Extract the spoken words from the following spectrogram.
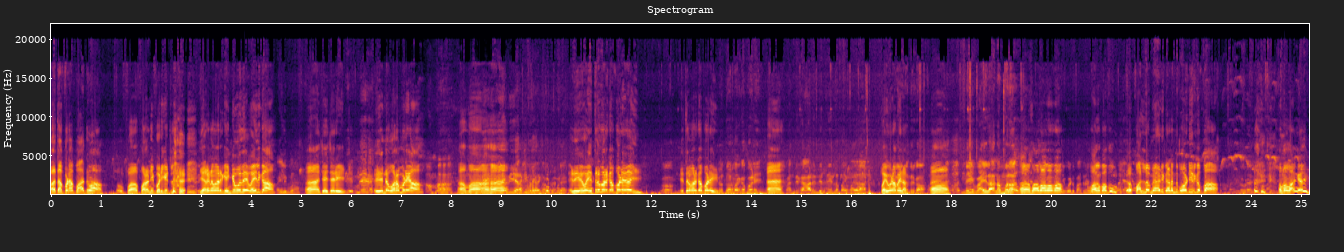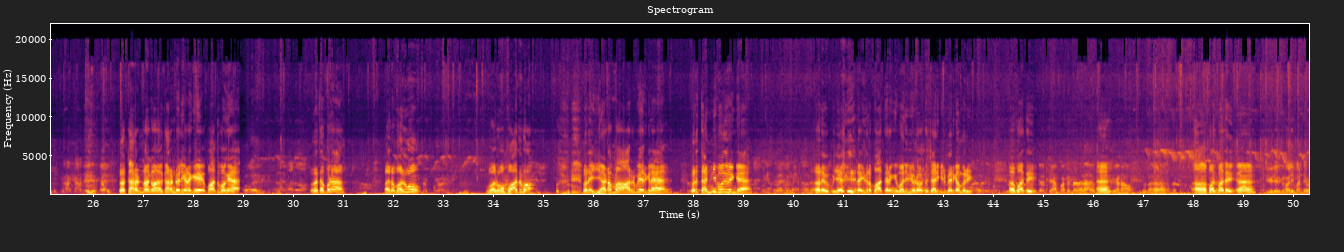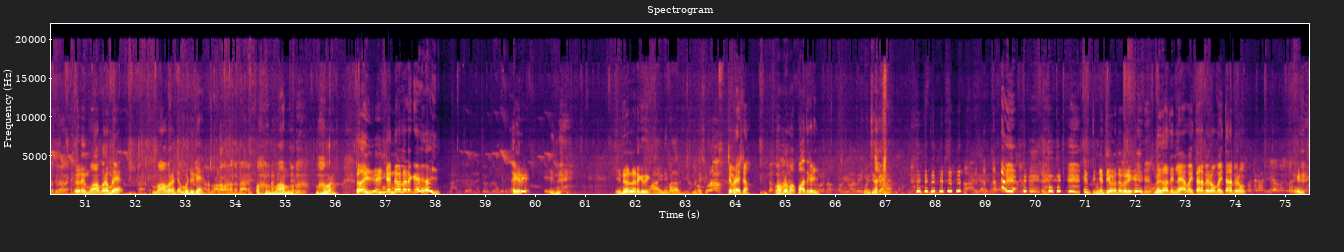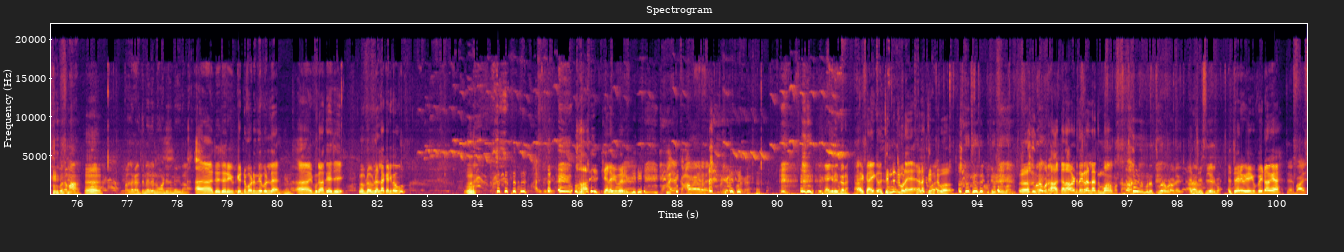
ஆ தப்படா பார்த்து வா. ப பழனி படிக்கட்டில் இறங்கின மாதிரி இருக்கு. எங்கே போகுது? வயலுக்கா? ஆ சரி சரி. இது என்ன? உரமுடையா ஆமா. ஆமாம் ஆஹா. இது எத்தனை மரக்கா போடு? எத்தனை மரக்கா போடு? ஆ. வந்திருக்க ஆளு இந்த நேரில் பயமுடா பையனா பையனா வந்திருக்கோம். ஆ. இன்னைக்கு வயலா நம்மளா? ஆ வா வா வா வா. வாங்க பாப்போம். ஏ, பல்ல மேடு கடந்து போட்டி இருக்கப்பா. ஆமா வாங்க. கரண்ட்லாம் கரண்ட் வெளி கிடக்கு. பார்த்து போங்க. ஓ தப்படா. அதில் வலுவும் வலுவும் பாதுவா ஒரு இடம்லாம் அருமையாக இருக்குல்ல. ஒரு தண்ணி போகுதுல இங்க. இதில் இதில் பார்த்து இறங்கி வலிவி ஒருத்தர் சரிக்கிட்டு போயிருக்காம இரு ஆ பார்த்து ஆ. பார்த்து பார்த்து ஆ. எடுக்க மண்டை மாமரம்ல. மாமரம் ஜம்முன் மாமரம் மாமரம். ஏய் இங்க என்ன வேலை நடக்கு? ஏய். இரு என்ன என்ன வேலை நடக்குது? இனிமே தான் இருக்கு மாம்பழமா பார்த்துக்கடி பூச்சிருக்கானே திங்க தீவனத்தை பேரு. மெதுவா தின்னல வைத்தால போயிரும் வைத்தால போயிரும். பல்ல கழுத்துனதே நோண்டி தான். ஆ சரி சரி. கெட்டு போட்டுருந்தே பல்ல. ஆ இப்போ கலத்தியாச்சு இப்போ நல்லா கடி பாப்போம் கிளவி மாதிரி இருக்கு. கைகளை தரேன். ஏய், கை தின்னுட்டு போல. எல்லாம் தின்ட்டு போ. தூரக்கூடாது. கலாவண்டதுக்கு நல்லா தும்மா. தூர விட கூடாது இருக்கும். சரி போயிட்டு வாங்க. சரி பாய்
